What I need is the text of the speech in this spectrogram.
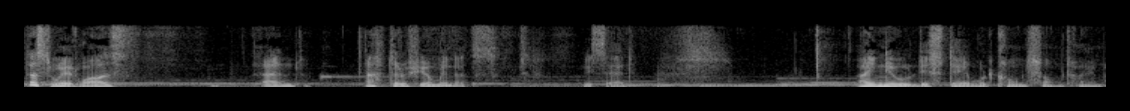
That's the way it was. And after a few minutes, he said, I knew this day would come sometime.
